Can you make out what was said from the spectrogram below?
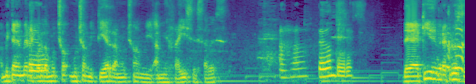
A mí también me recuerda mucho, mucho a mi tierra, mucho a, mi, a mis raíces, ¿sabes? Ajá. ¿De dónde eres? De aquí, de Veracruz.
